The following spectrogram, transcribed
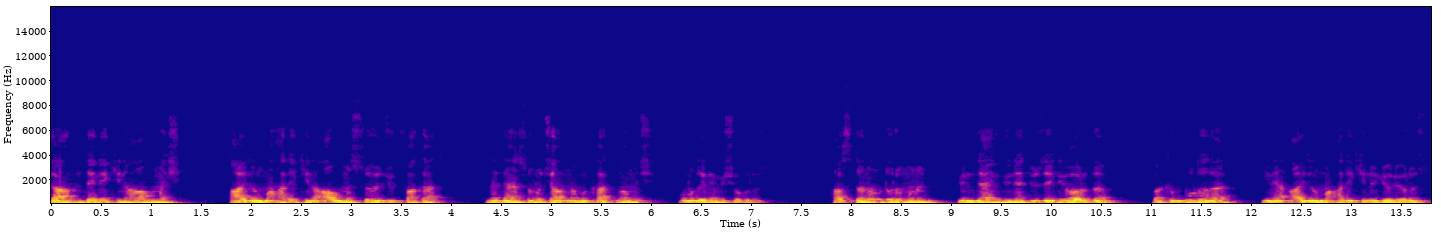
dan den ekini almış. Ayrılma hal ekini almış sözcük fakat neden sonuç anlamı katmamış. Bunu denemiş oluruz. Hastanın durumunun günden güne düzeliyordu. Bakın burada da yine ayrılma hal ekini görüyoruz.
